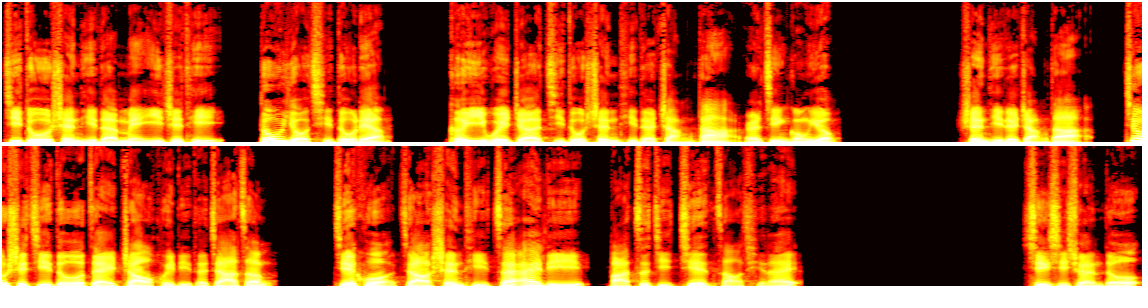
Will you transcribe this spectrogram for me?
基督身体的每一肢体都有其度量，可以为着基督身体的长大而尽功用。身体的长大，就是基督在教会里的加增，结果叫身体在爱里把自己建造起来。信息选读：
